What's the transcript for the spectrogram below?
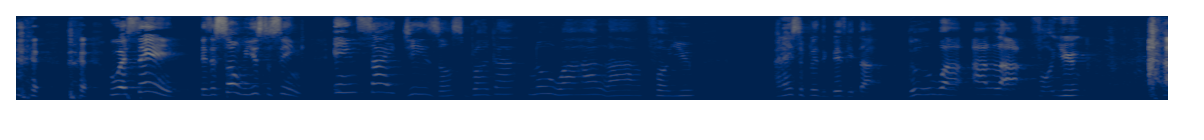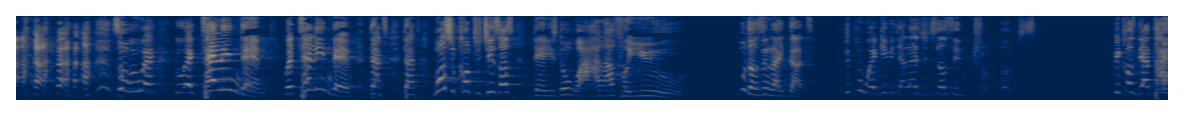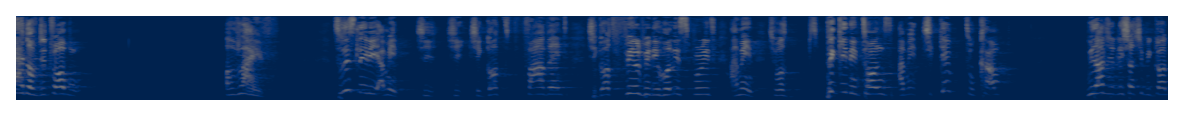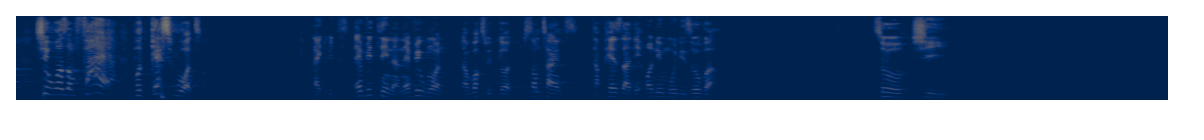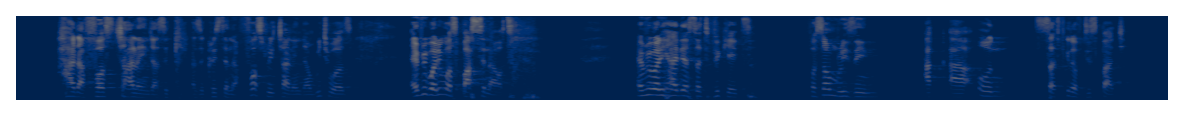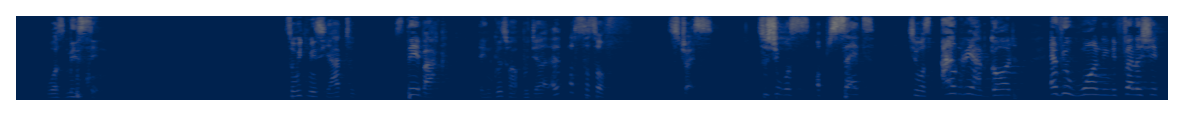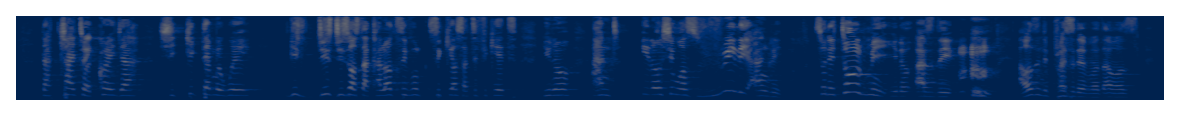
we were saying, there's a song we used to sing. Inside Jesus, brother, no wahala for you. And I used to play the bass guitar. No wahala for you. so we were, we were telling them, we're telling them that, that once you come to Jesus, there is no wahala for you. Who doesn't like that? People were giving their lives to Jesus in droves because they are tired of the trouble of life. So this lady, I mean, she, she, she got fervent. She got filled with the Holy Spirit. I mean, she was speaking in tongues. I mean, she came to camp without relationship with God. She was on fire. But guess what? Like with everything and everyone that works with God, sometimes it appears that the honeymoon is over. So she had a first challenge as a, as a Christian, a first real challenge, and which was Everybody was passing out. Everybody had their certificate. For some reason, our own certificate of dispatch was missing. So, which means he had to stay back, then go to Abuja, eh, all sorts of stress. So she was upset. She was angry at God. Everyone in the fellowship that tried to encourage her, she kicked them away. This, Jesus that cannot even secure certificate, you know, and you know, she was really angry. So they told me, you know, as the I wasn't the president, but I was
